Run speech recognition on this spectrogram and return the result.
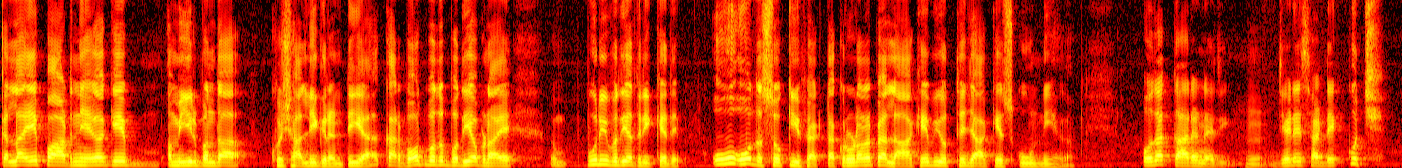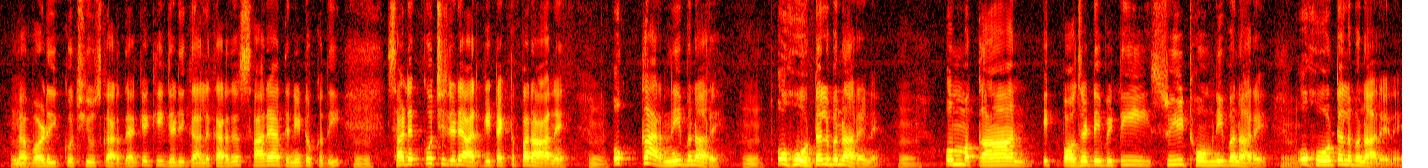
ਕੱਲਾ ਇਹ ਪਾਰਟ ਨਹੀਂ ਹੈਗਾ ਕਿ ਅਮੀਰ ਬੰਦਾ ਖੁਸ਼ਹਾਲੀ ਗਰੰਟੀ ਆ। ਘਰ ਬਹੁਤ ਬਹੁਤ ਵਧੀਆ ਬਣਾਏ ਪੂਰੀ ਵਧੀਆ ਤਰੀਕੇ ਦੇ। ਉਹ ਉਹ ਦੱਸੋ ਕੀ ਇਫੈਕਟ ਆ? ਕਰੋੜਾਂ ਰੁਪਏ ਲਾ ਕੇ ਵੀ ਉੱਥੇ ਜਾ ਕੇ ਸਕੂਨ ਨਹੀਂ ਹੈਗਾ। ਉਹਦਾ ਕਾਰਨ ਹੈ ਜੀ ਜਿਹੜੇ ਸਾਡੇ ਕੁਝ ਮੈਂ ਵਰਡ ਹੀ ਕੁਝ ਯੂਜ਼ ਕਰਦੇ ਆ ਕਿਉਂਕਿ ਜਿਹੜੀ ਗੱਲ ਕਰਦੇ ਹੋ ਸਾਰਿਆਂ ਤੇ ਨਹੀਂ ਟੁੱਕਦੀ। ਸਾਡੇ ਕੁਝ ਜਿਹੜੇ ਆਰਕੀਟੈਕਟ ਭਰਾ ਨੇ ਉਹ ਘਰ ਨਹੀਂ ਬਣਾ ਰਹੇ। ਉਹ ਹੋਟਲ ਬਣਾ ਰਹੇ ਨੇ। ਉਹ ਮਕਾਨ ਇੱਕ ਪੋਜ਼ਿਟਿਵਿਟੀ ਸਵੀਟ ਹੋਮ ਨਹੀਂ ਬਣਾ ਰਹੇ। ਉਹ ਹੋਟਲ ਬਣਾ ਰਹੇ ਨੇ।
